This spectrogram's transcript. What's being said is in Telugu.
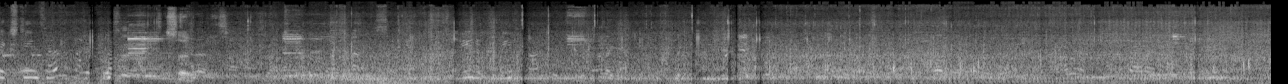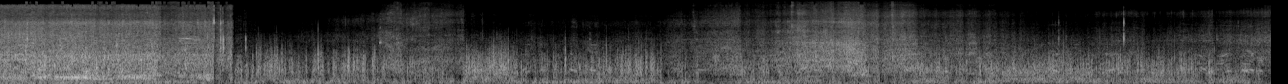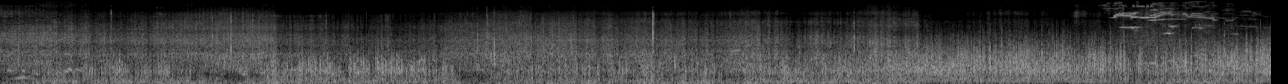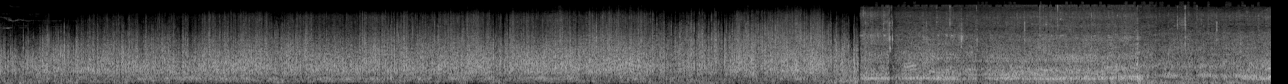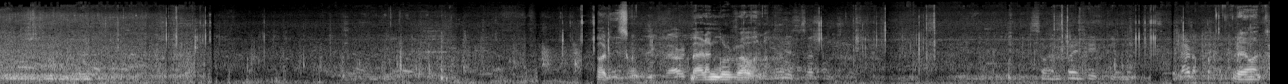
సిక్స్టీన్ సార్ సార్ మీరు మీరు కార్డు తీసుకో. మేడం కూడా రావాలి. రేవంత్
